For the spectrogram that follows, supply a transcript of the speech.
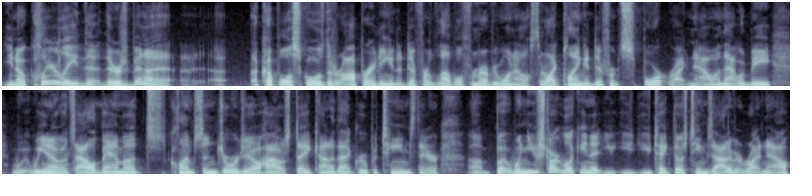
you know, clearly the, there's been a, a a couple of schools that are operating at a different level from everyone else. They're like playing a different sport right now, and that would be we, we know it's Alabama, it's Clemson, Georgia, Ohio State, kind of that group of teams there. Uh, but when you start looking at you, you, you take those teams out of it right now.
